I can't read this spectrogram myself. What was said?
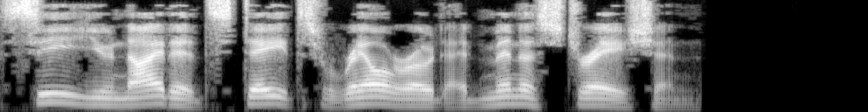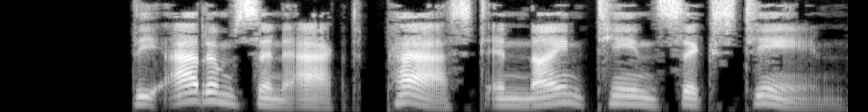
see United States Railroad Administration, the Adamson Act, passed in 1916,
